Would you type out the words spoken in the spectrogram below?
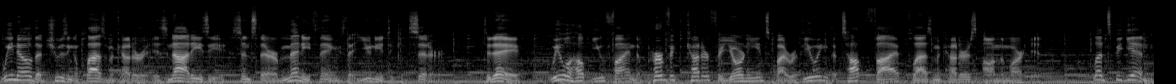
we know that choosing a plasma cutter is not easy since there are many things that you need to consider. Today, we will help you find the perfect cutter for your needs by reviewing the top 5 plasma cutters on the market. Let's begin.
